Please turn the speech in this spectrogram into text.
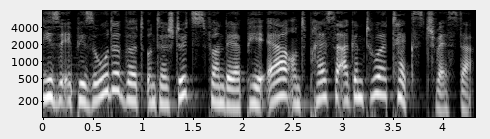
Diese Episode wird unterstützt von der PR- und Presseagentur Textschwester.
